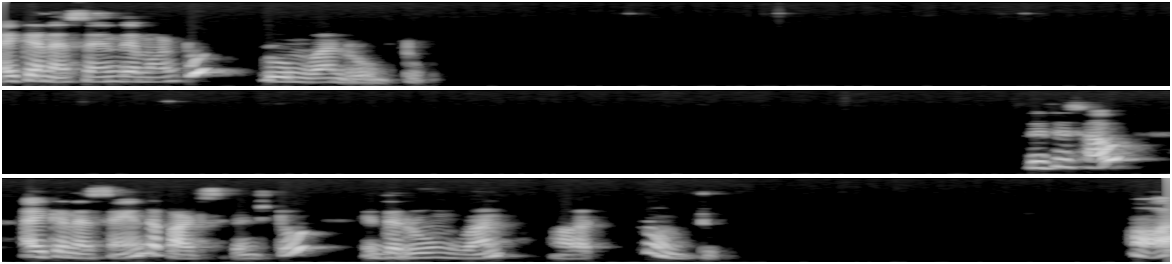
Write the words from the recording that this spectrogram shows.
I can assign them onto room 1, room 2. This is how I can assign the participant to either room 1 or room 2. Or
